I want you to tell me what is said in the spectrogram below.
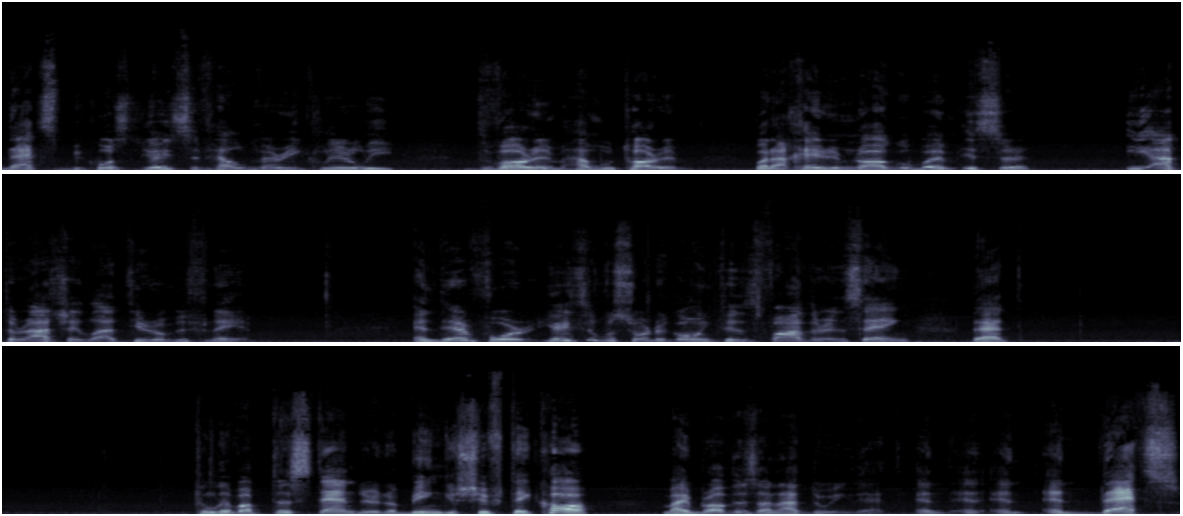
that's because Yosef held very clearly Dvarim Hamutarim, but Acherim Nagu B'em Isser, I. And therefore, Yosef was sort of going to his father and saying that to live up to the standard of being a shiftei ka, my brothers are not doing that, and and and, and that's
